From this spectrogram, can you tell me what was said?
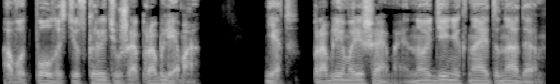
А вот полностью скрыть уже проблема. Нет, проблема решаемая, но денег на это надо.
